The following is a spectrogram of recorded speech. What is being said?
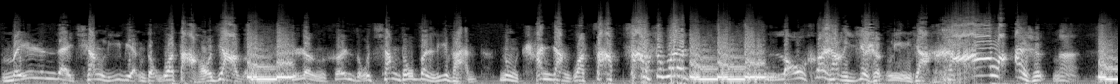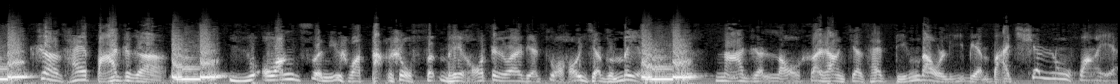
每人在墙里边都给我搭好架子，任何人都墙头奔里翻，弄禅杖给我砸砸死我！老和尚一声令下，哈啦一声啊，这才把这个岳王祠，你说当时分配好，对外边做好一切准备了。哪知老和尚这才顶到里边，把乾隆皇爷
